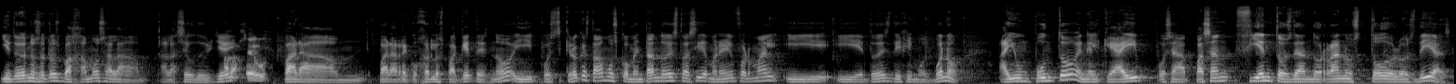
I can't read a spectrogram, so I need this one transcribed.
y entonces nosotros bajamos a la, a la para, para recoger los paquetes, ¿no? Y pues creo que estábamos comentando esto así de manera informal y, y entonces dijimos, bueno, hay un punto en el que hay, o sea, pasan cientos de andorranos todos los días.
